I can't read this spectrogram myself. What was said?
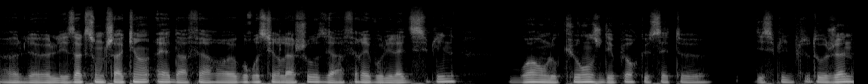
euh, le- les actions de chacun aident à faire grossir la chose et à faire évoluer la discipline. Moi, en l'occurrence, je déplore que cette euh, discipline plutôt jeune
